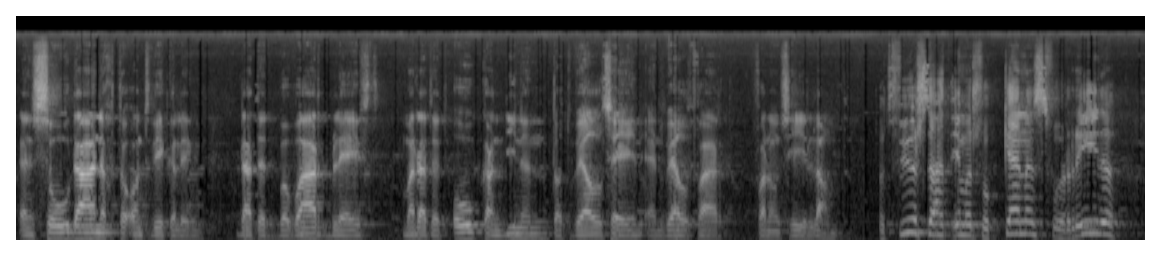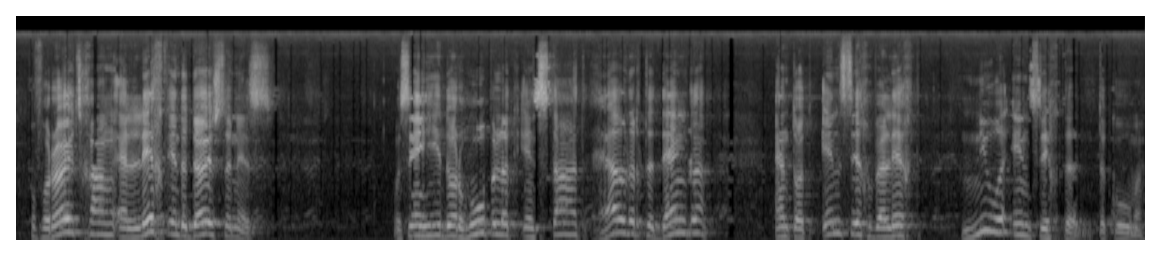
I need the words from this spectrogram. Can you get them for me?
en zodanig te ontwikkelen dat het bewaard blijft, maar dat het ook kan dienen tot welzijn en welvaart van ons heel land. Het vuur staat immers voor kennis, voor reden, voor vooruitgang en licht in de duisternis. We zijn hierdoor hopelijk in staat helder te denken en tot inzicht wellicht nieuwe inzichten te komen.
